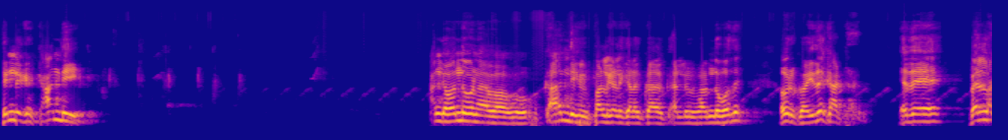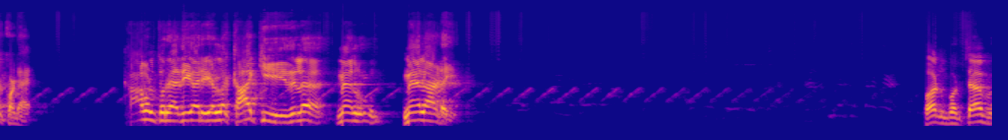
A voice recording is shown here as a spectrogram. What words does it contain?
திண்டுக்கு காந்தி. அங்க வந்து உன்னை காந்தி பல்கலைக்கழக கல்லூரி வந்தபோது அவருக்கு இதை காட்டுறாரு. எது? வெள்ளை கொடை. காவல்துறை அதிகாரிகள்லாம் காக்கி இதுல மேல் மேலாடை. போன் போட்டா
